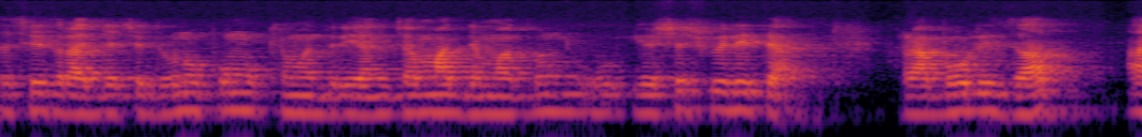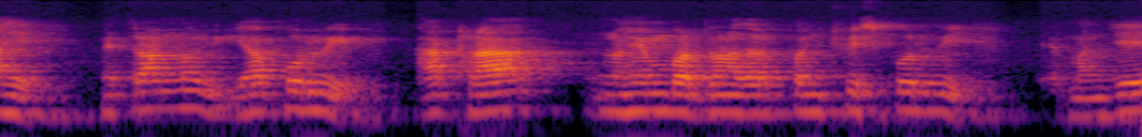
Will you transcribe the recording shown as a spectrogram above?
तसेच राज्याचे दोन उपमुख्यमंत्री यांच्या माध्यमातून यशस्वीरित्या राबवली जात आहे. मित्रांनो यापूर्वी अठरा नोव्हेंबर दोन हजार पंचवीस पूर्वी म्हणजे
